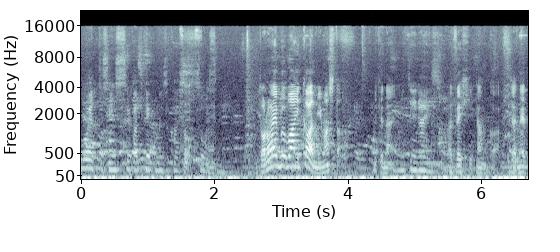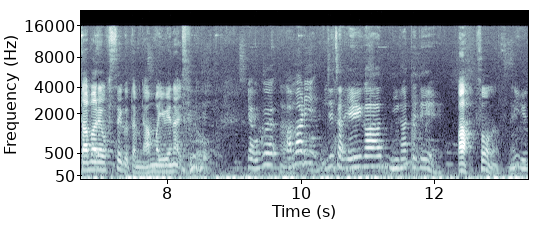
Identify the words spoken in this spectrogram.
どうやって選出するかって結構難しそうですね。ドライブ・マイ・カー見ました？見てない？見てないです。あぜひなんかじゃあネタバレを防ぐためにあんま言えないですけど。いや僕あまり実は映画苦手で。あそうなんですね。に言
